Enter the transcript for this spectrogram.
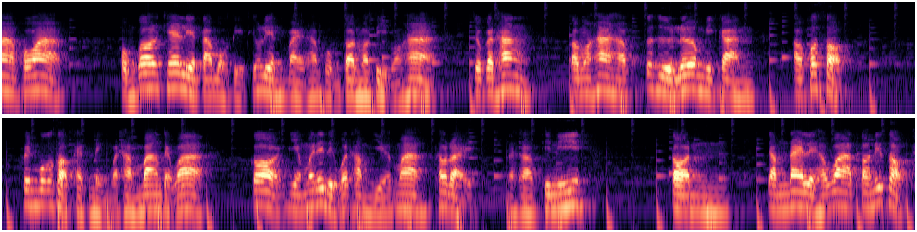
มาก เพราะว่าผมก็แค่เรียนตามปกติที่เรียนไปนะครับผมตอนม .4 ม .5 จนกระทั่งตอนม .5 ครับก็คือเริ่มมีการเอาข้อสอบเป็นพวกข้อสอบแพทหนึ่งมาทำบ้าง แต่ว่า ก็ยังไม่ได้ถือว่าทำเยอะมากเท่าไหร่นะครับ ทีนี้ตอนจำได้เลยครับว่าตอนที่สอบแพ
